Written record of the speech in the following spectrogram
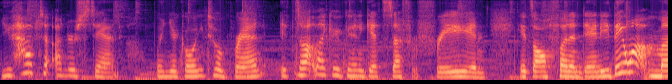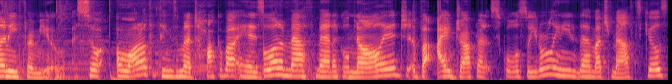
You have to understand when you're going to a brand, it's not like you're gonna get stuff for free and it's all fun and dandy. They want money from you. So a lot of the things I'm gonna talk about is a lot of mathematical knowledge, but I dropped out of school, so you don't really need that much math skills.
